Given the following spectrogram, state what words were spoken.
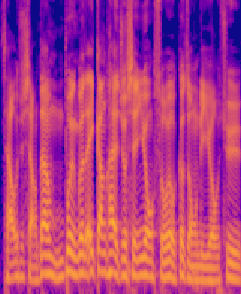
才要去想，但我们不能够在一刚开始就先用所有各种理由去。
